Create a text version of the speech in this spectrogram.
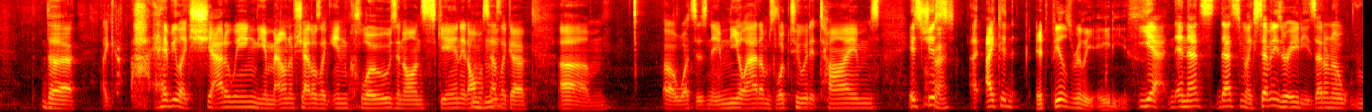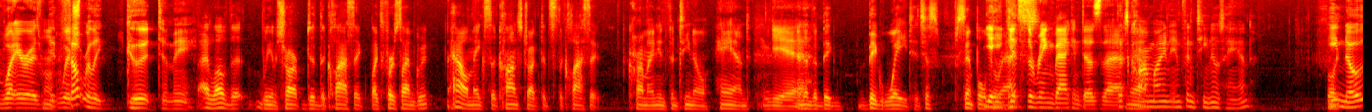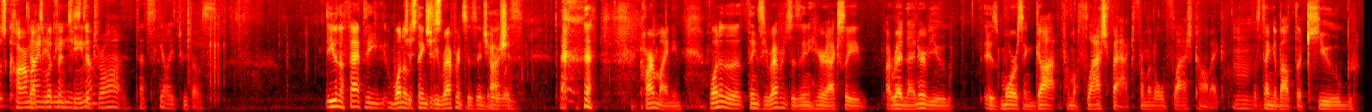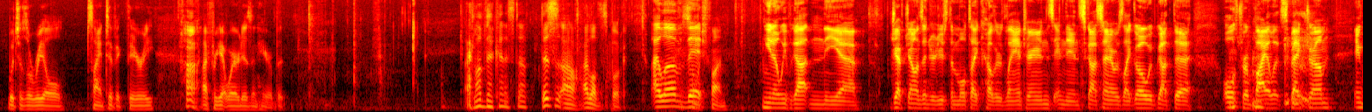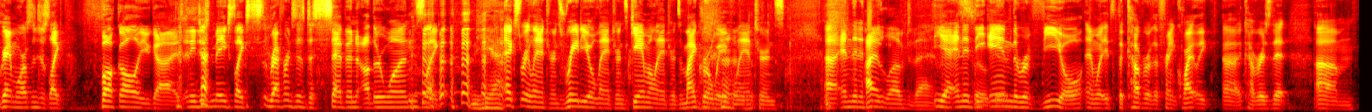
The like heavy like shadowing, the amount of shadows like in clothes and on skin, it almost has like a um uh, what's his name? Neal Adams look to it at times. It's just I, I could It feels really 80s. yeah, and that's that's like 70s or 80s. I don't know what era is hmm. It which felt really good to me. I love that Liam Sharp did the classic, like the first time Gre- Hal makes a construct, it's the classic Carmine Infantino hand. Yeah. And then the big, big weight. It's just simple. yeah, he gets the ring back and does that. That's Yeah. Carmine Infantino's hand. Well, he knows Carmine That's what he Infantino. used to draw. That's he always drew those. Even the fact that he, one of Just- the things he references in joshing. here was Carmining. One of the things he references in here, actually, I read in that interview, is Morrison got from a Flash fact from an old Flash comic. Mm. This thing about the cube, which is a real scientific theory. Huh. I forget where it is in here, but I love that kind of stuff. This is oh, I love this book. I love It's so that much fun. you know, we've gotten the uh, Geoff Johns introduced the multicolored lanterns, and then Scott Snyder was like, "Oh, we've got the ultraviolet spectrum," and Grant Morrison's just like, "Fuck all of you guys," and he just makes like s- references to seven other ones, like Yeah. X-ray lanterns, radio lanterns, gamma lanterns, microwave lanterns, uh, and then at the, I loved that. yeah, and at So the good. end, the reveal, and what it's the cover of the Frank Quietly uh, cover is that um,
